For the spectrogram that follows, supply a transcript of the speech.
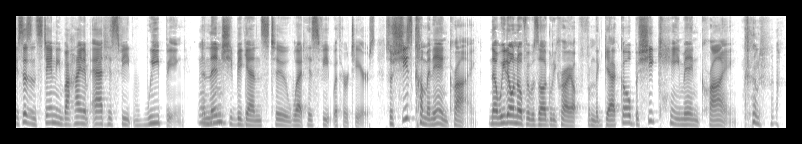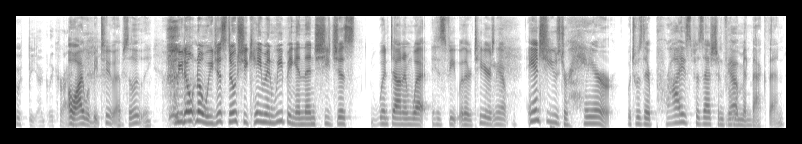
It says, and standing behind him at his feet, weeping, and Mm-hmm. then she begins to wet his feet with her tears. So she's coming in crying. Now we don't know if it was ugly cry from the get go, but she came in crying. I would be ugly cry. Oh, I would be too. Absolutely. We don't know. We just know she came in weeping and then she just went down and wet his feet with her tears. Yep. And she used her hair, which was their prized possession for Yep. women back then.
